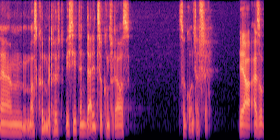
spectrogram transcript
ähm, was Kunden betrifft. Wie sieht denn deine Zukunft aus? So grundsätzlich. Ja, also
